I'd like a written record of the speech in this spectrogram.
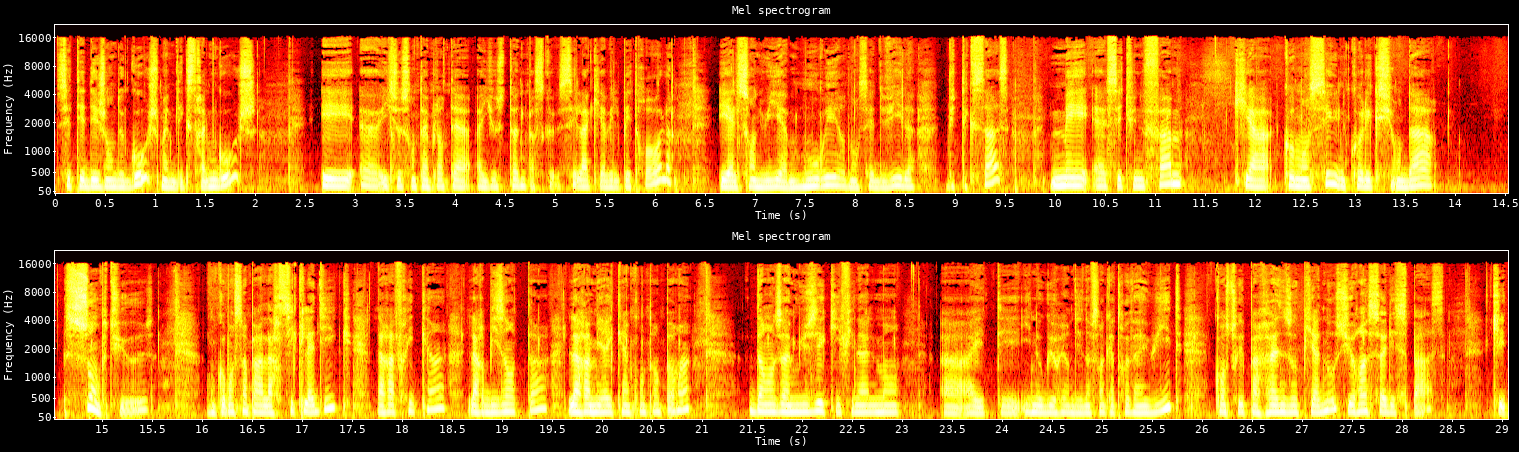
C'était des gens de gauche, même d'extrême gauche. Et euh, ils se sont implantés à, Houston parce que c'est là qu'il y avait le pétrole. Et elle s'ennuyait à mourir dans cette ville du Texas. Mais euh, c'est une femme qui a commencé une collection d'art somptueuse, en commençant par l'art cycladique, l'art africain, l'art byzantin, l'art américain contemporain, dans un musée qui finalement a, été inauguré en 1988, construit par Renzo Piano sur un seul espace, qui est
